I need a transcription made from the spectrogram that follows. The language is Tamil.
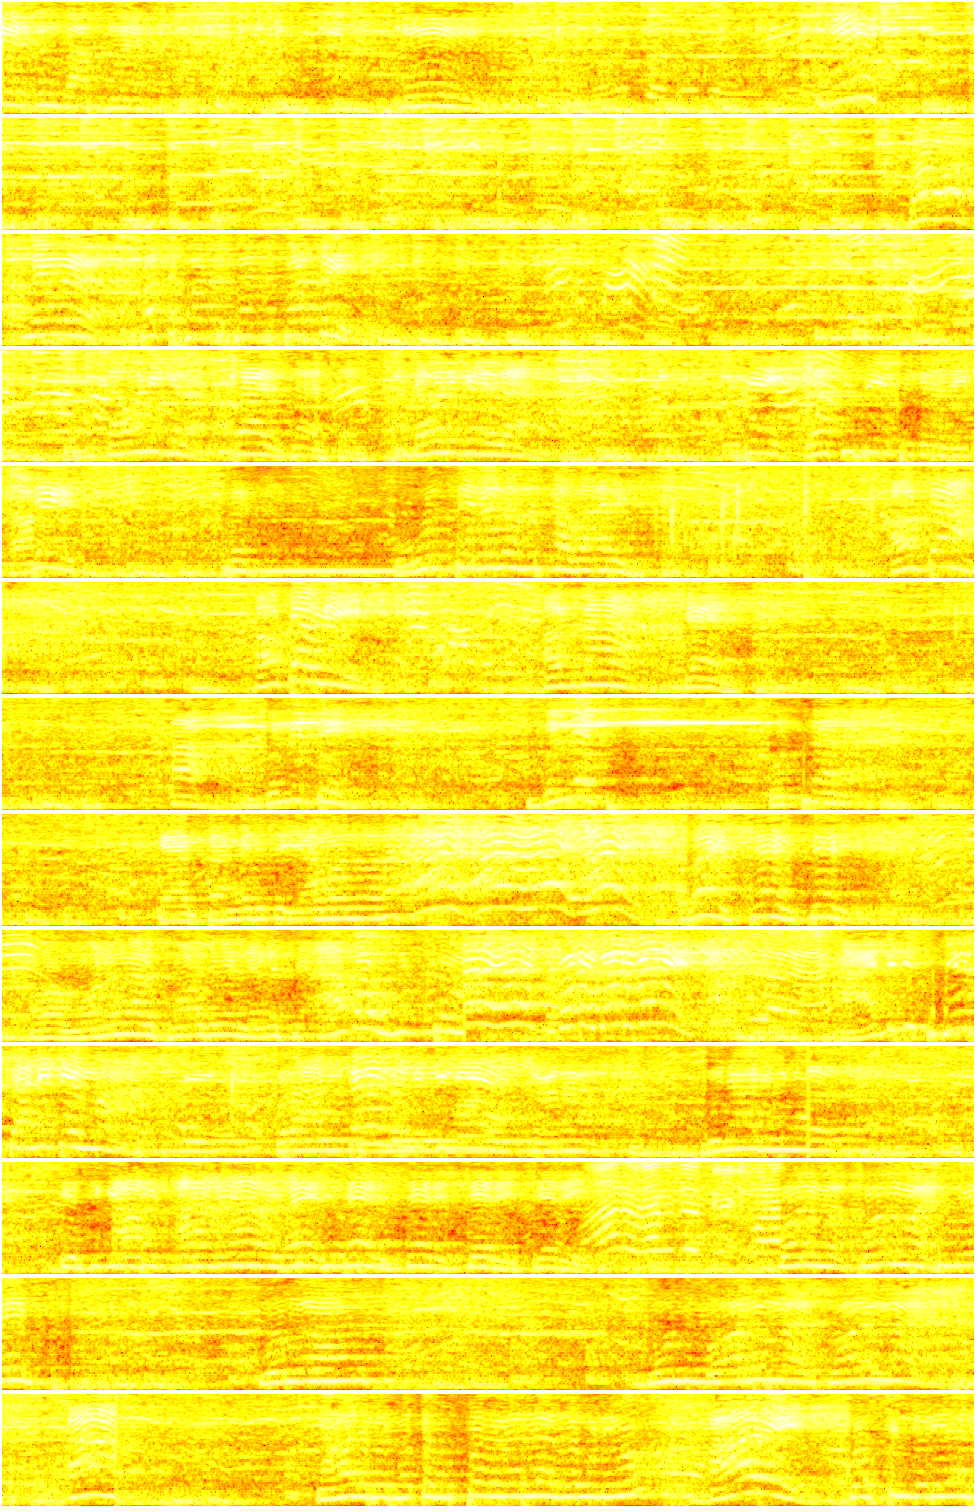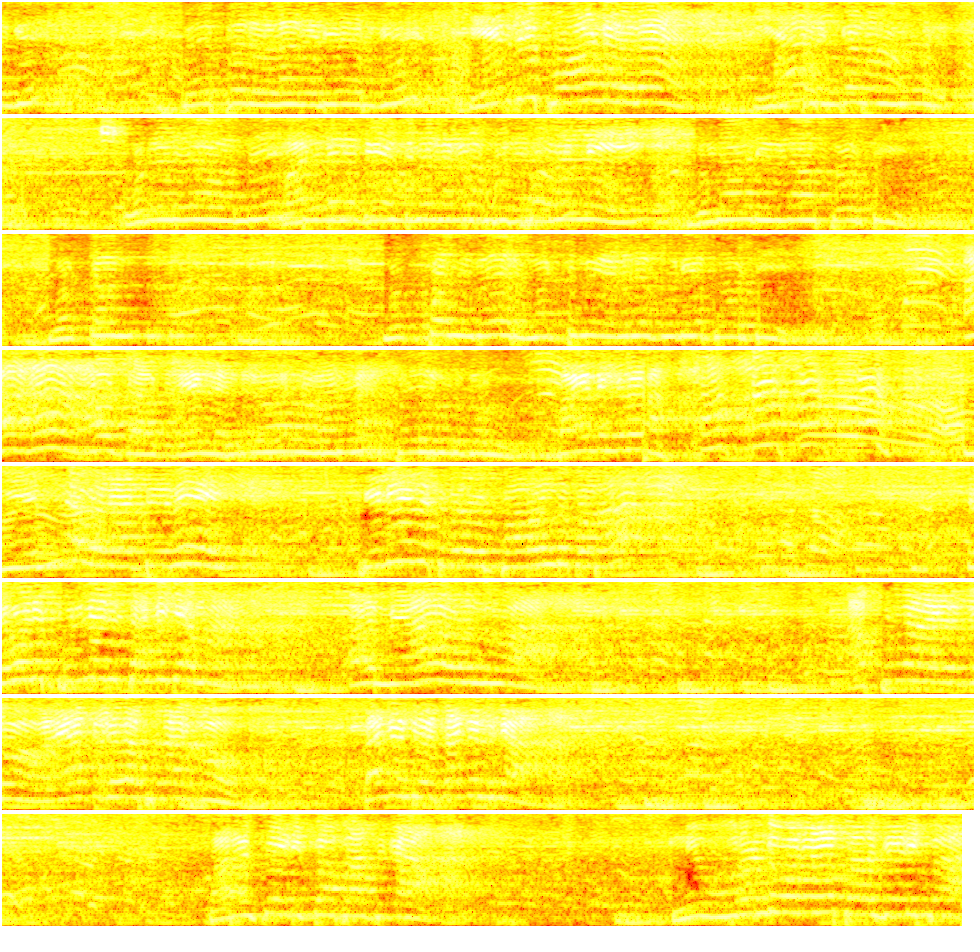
இருக்குன்னு பார்ப்போமே. ம். ம். பத்து பத்து பத்து பத்து கவனிக்கல. சரி சரி சரி. கவனிக்கலாம் சரி ரத்து செய்யப்படுகிறது சரி. ஊத்தினது வந்திருக்கா பாரு. அவுட்டா. அவுட்டா அப்படி. அவுட் தானா சரி. ஆ புல்லட்டு புல்லட் விட்டார என் தங்கச்சிட்டு ஏமாந்துடாத. ரைட், சரி சரி. அவன் முனங்கால போடச்சுல நினைச்சேன் அவன் விட்டு விடு விடு விடு அடிச்சு கீழே தள்ளிட்டேம்மா. ஒரு அக்கறை நினைக்கலையே. ஆ, சரி சரி சரி சரி. பொறுமை பொறுமை. சுரேஷ் முருகானந்த் மூன்று பேர் பொறுமை பொறுமை ஆ நாலு பேர் மொத்தம் முப்பது பேர் தான் எழுத முடியும். ஆறு. கொஸ்டின் ரெடியா இருக்கு. பேப்பர் எல்லாம் ரெடியா இருக்கு. எடுத்துட்டு போகணுதுண்ணே ஏன் இருக்கணும் பேர் உடனடியா வந்து வினாடி வினா போட்டி. மொத்தம் முப்பது பேர் மட்டுமே எழுதக்கூடிய போட்டி. பெயர் கொடுக்கணும். என்ன விளையாட்டு பிறகு பறந்து போறான் எப்படி பிள்ளைக்கு அவளை மேல விழுந்துருவா. அப்படிதான் இருக்கும். விளையாட்டுக்கு அப்படிதான் இருக்கும். தள்ளிடுங்க தள்ளிடுங்க. பரசி அடிப்பா பாத்துக்கா. நீ உருண்டு போனாலும் பரசி அடிப்பா.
